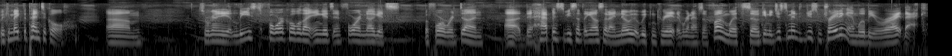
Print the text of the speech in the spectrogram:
We can make the pentacle. Um, so we're going to need at least four koboldite ingots and four nuggets before we're done. Uh, there happens to be something else that I know that we can create that we're going to have some fun with. So give me just a minute to do some trading, and we'll be right back.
